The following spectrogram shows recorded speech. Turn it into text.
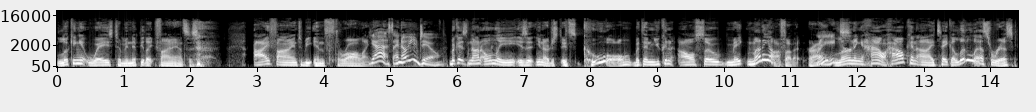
looking at ways to manipulate finances, I find to be enthralling. Yes, I know you do. Because not only is it, you know, just it's cool, but then you can also make money off of it, right? Right. Learning how. How can I take a little less risk,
